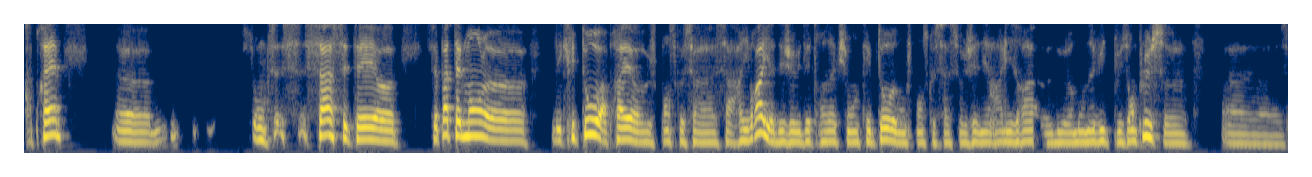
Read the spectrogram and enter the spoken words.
après donc ça, c'était, euh, c'est pas tellement euh, les cryptos. Après, euh, je pense que ça, ça, arrivera. Il y a déjà eu des transactions en crypto, donc je pense que ça se généralisera, à mon avis, de plus en plus. je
